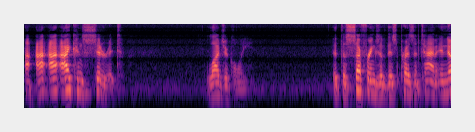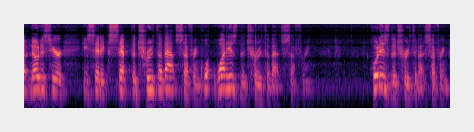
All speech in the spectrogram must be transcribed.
I, I, I consider it logically that the sufferings of this present time, and no, notice here, he said, accept the truth about suffering. What, what is the truth about suffering? What is the truth about suffering?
